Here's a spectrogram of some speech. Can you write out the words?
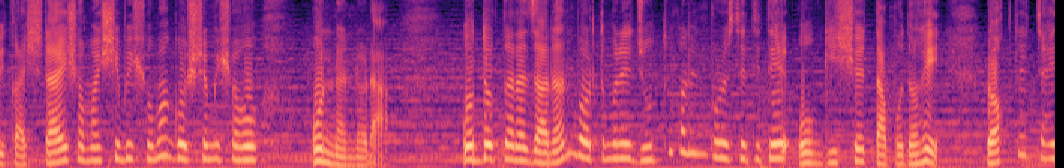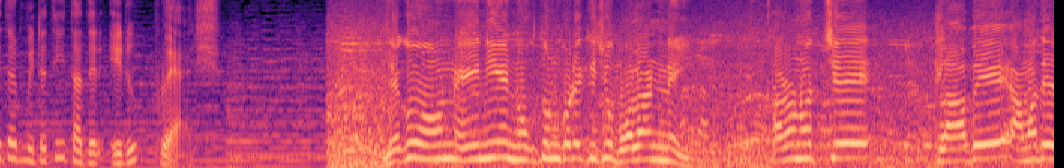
বিকাশ রায়, সমাজসেবী সোমা গোস্বামী সহ অন্যান্যরা। উদ্যোক্তারা জানান, বর্তমানে যুদ্ধকালীন পরিস্থিতিতে ও গ্রীষ্মের তাপদহে রক্তের চাহিদা মেটাতেই তাদের এরূপ প্রয়াস। দেখুন, এই নিয়ে নতুন করে কিছু বলার নেই। কারণ হচ্ছে, ক্লাবে, আমাদের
